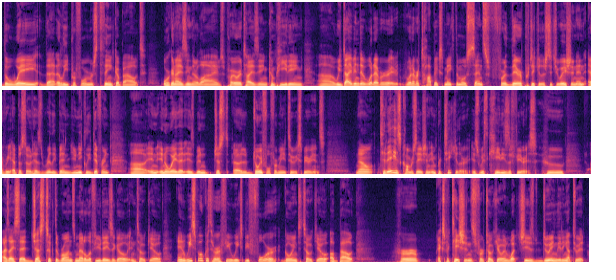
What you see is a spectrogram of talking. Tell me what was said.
the way that elite performers think about organizing their lives, prioritizing, competing. Uh, we dive into whatever whatever topics make the most sense for their particular situation, and every episode has really been uniquely different uh, in in a way that has been just uh, joyful for me to experience. Now, today's conversation in particular is with Katie Zaferes, who as I said, just took the bronze medal a few days ago in Tokyo, and we spoke with her a few weeks before going to Tokyo about her expectations for Tokyo and what she's doing leading up to it.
